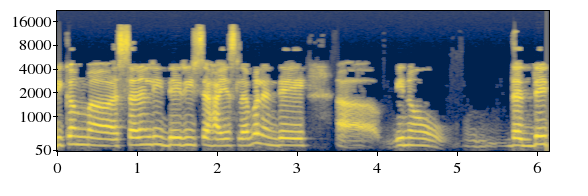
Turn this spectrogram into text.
become uh, suddenly they reach the highest level and they uh, you know that they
